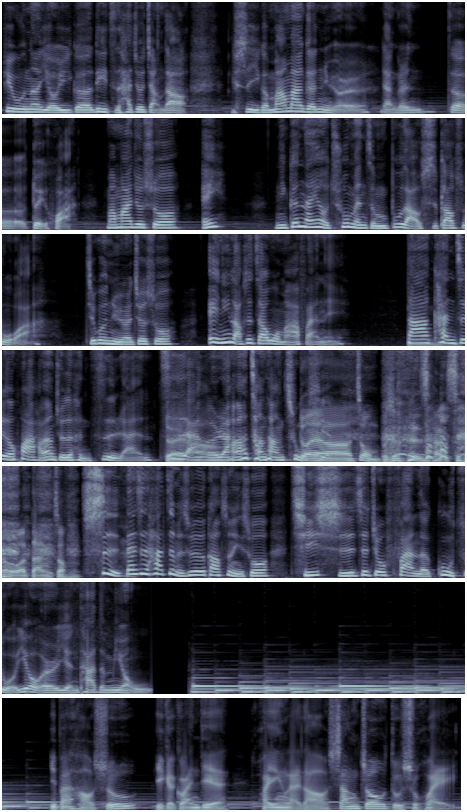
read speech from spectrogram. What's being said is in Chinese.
譬如呢，有一个例子，他就讲到是一个妈妈跟女儿两个人的对话。妈妈就说：“哎，你跟男友出门怎么不老实告诉我啊？”结果女儿就说：“哎，你老是找我麻烦呢。”大家看这个话，好像觉得很自然，自然而然，好像常常出现。对啊，这种不是日常生活当中是，但是他这本书就告诉你说，其实这就犯了顾左右而言他的谬误。一本好书，一个观点，欢迎来到商周读书会。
